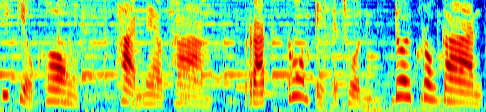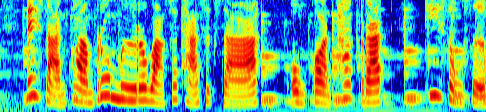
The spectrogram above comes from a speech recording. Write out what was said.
ที่เกี่ยวข้อง ผ่านแนวทาง รัฐร่วมเอกชน โดยโครงการได้สารความร่วมมือระหว่างสถานศึกษา องค์กรภาครัฐ ที่ส่งเสริม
